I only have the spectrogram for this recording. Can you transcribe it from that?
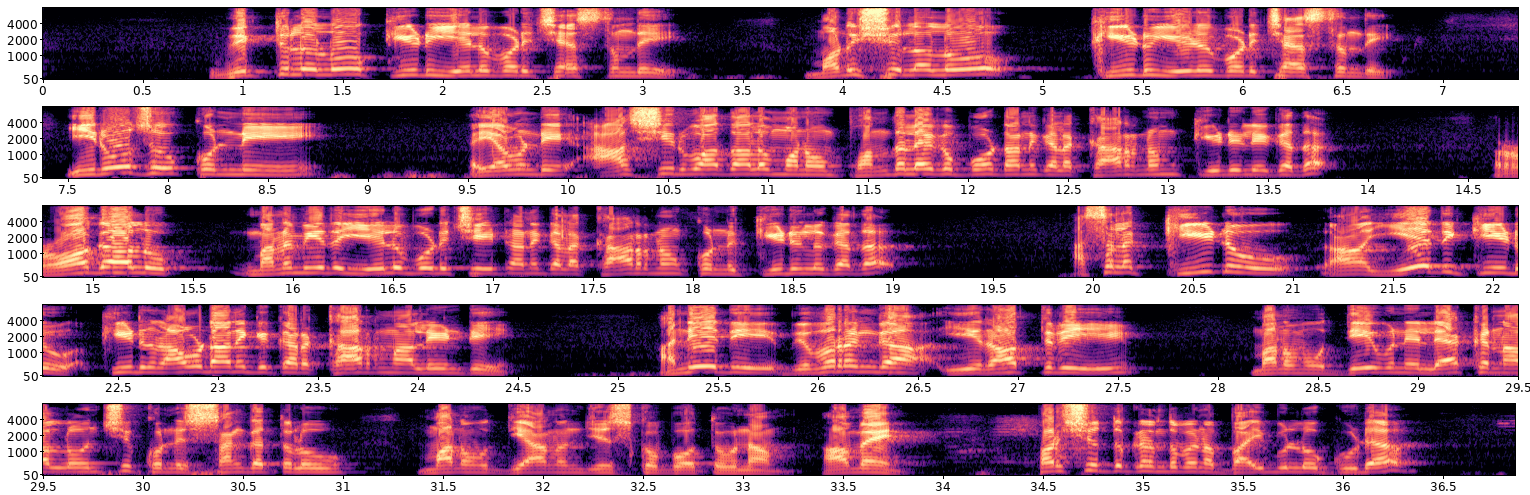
వ్యక్తులలో కీడు ఏలుబడి చేస్తుంది. మనుషులలో కీడు ఏలుబడి చేస్తుంది. ఈరోజు కొన్ని ఏమండి ఆశీర్వాదాలు మనం పొందలేకపోవడానికి గల కారణం కీడులే కదా. రోగాలు మన మీద ఏలుబడి చేయడానికి గల కారణం కొన్ని కీడులు కదా. అసలు కీడు ఏది కీడు? కీడు రావడానికి గల కారణాలు ఏంటి? అనేది వివరంగా ఈ రాత్రి మనము దేవుని లేఖనాల్లోంచి కొన్ని సంగతులు మనము ధ్యానం చేసుకోబోతున్నాం. ఆమెన్. పరిశుద్ధ గ్రంథమైన బైబిల్లో కూడా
